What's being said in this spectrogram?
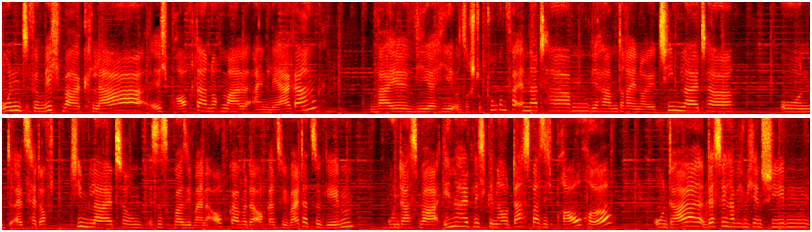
Und für mich war klar, ich brauche da noch mal einen Lehrgang, weil wir hier unsere Strukturen verändert haben. Wir haben drei neue Teamleiter. Und als Head of Teamleitung ist es quasi meine Aufgabe, da auch ganz viel weiterzugeben. Und das war inhaltlich genau das, was ich brauche. Und da, deswegen habe ich mich entschieden,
